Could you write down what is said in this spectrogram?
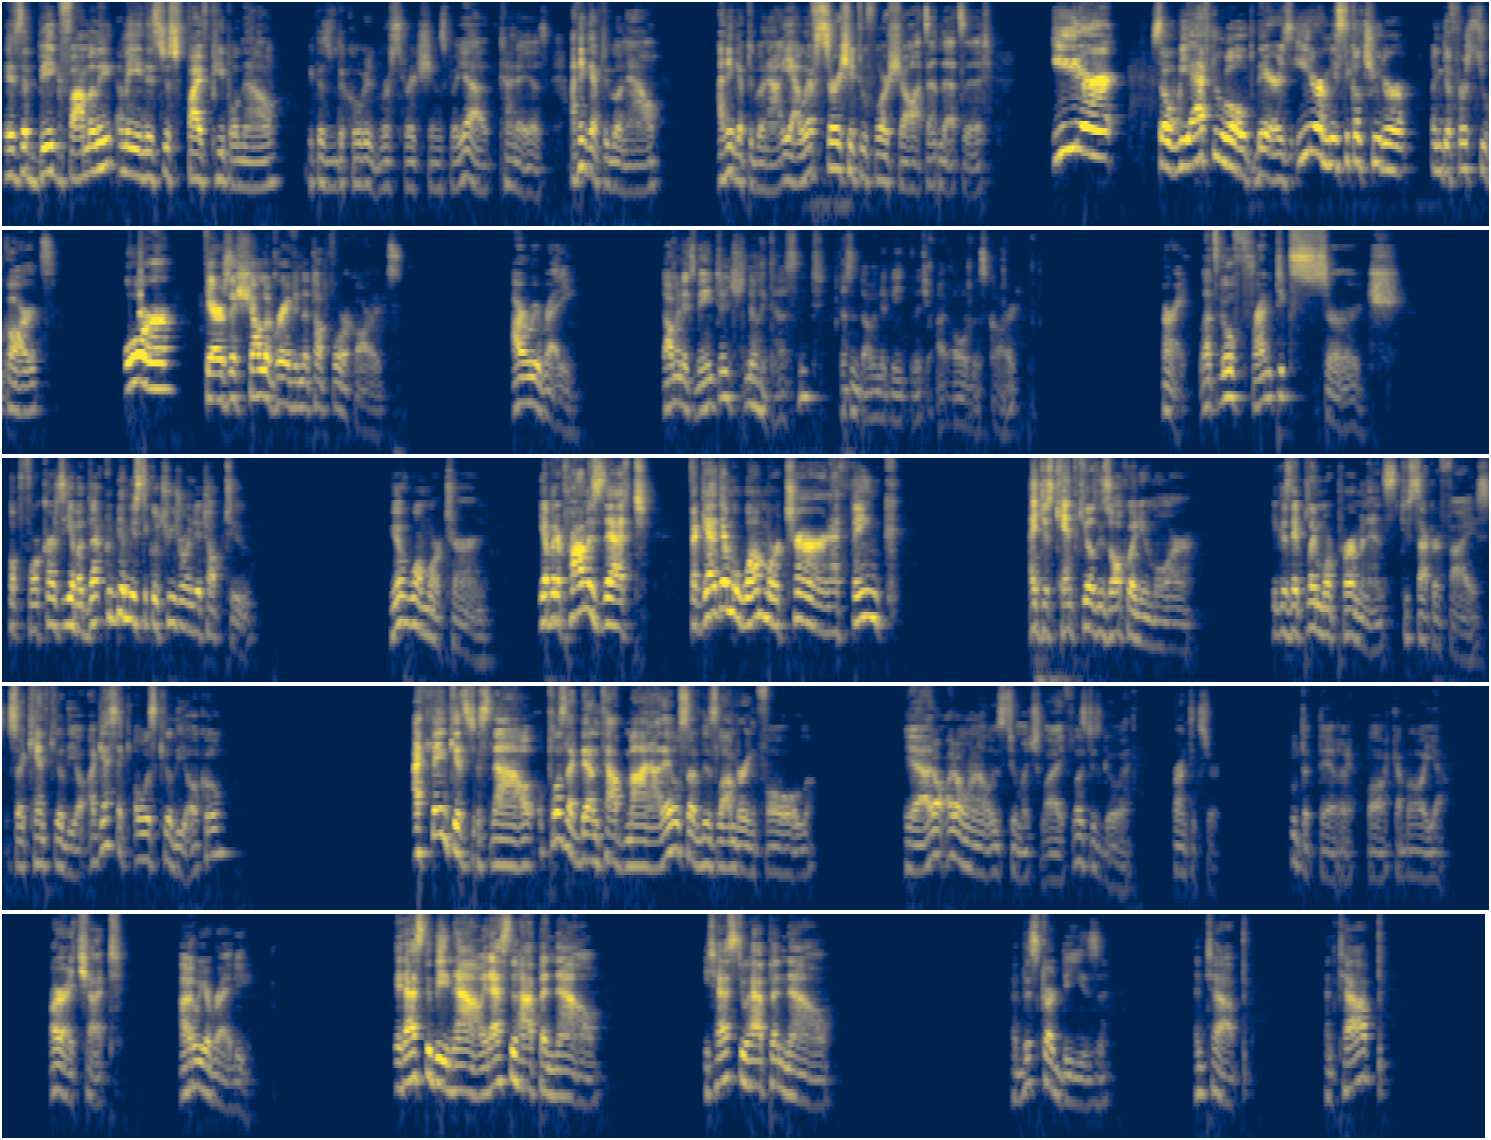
It's a big family. I mean, it's just five people now because of the COVID restrictions. But yeah, it kind of is. I think I have to go now. I think I have to go now. Yeah, we have Search into four shots, and that's it. Either so we have to hope there's either a mystical tutor in the first two cards, or there's a shallow grave in the top four cards. Are we ready? Dominate Vintage? No, it doesn't. Doesn't dominate Vintage at all, this card. Alright, let's go Frantic Search. Top four cards? Yeah, but that could be a Mystical Tutor in the top two. You have one more turn. Yeah, but the problem is that if I get them one more turn, I think I just can't kill the Oko anymore. Because they play more permanents to sacrifice. So I can't kill the I guess I always kill the Oko. I think it's just now. Plus like they untap mana. They also have this lumbering fall. Yeah, I don't I don't want to lose too much life. Let's just go with Frantic Search. Tutta terra, porca boia. Alright, chat. Are we ready? It has to be now. It has to happen now. It has to happen now. I discard these. And tap. And tap.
